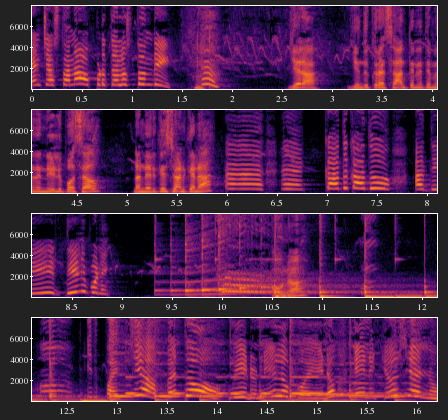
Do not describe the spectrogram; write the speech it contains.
ఏం చేస్తానో అప్పుడు తెలుస్తుంది. ఎరా ఎందుకురా శాంతి నెత్తి మీద నీళ్ళు పోసావు? నన్ను ఎరికించడానికేనా? ఆ, ఆ, కాదు కాదు అది దీని పని. అవునా? ఇది పచ్చి అబద్ధం. వీడు నీళ్ళు పోయడం నేను చూశాను.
